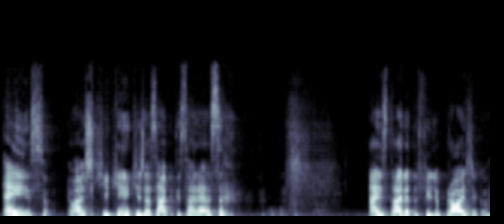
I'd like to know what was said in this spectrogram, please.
É isso. Eu acho que quem aqui já sabe que história é essa? A história do filho pródigo.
